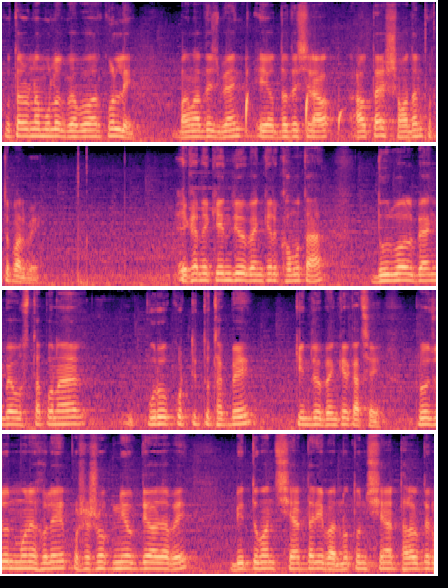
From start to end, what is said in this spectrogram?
প্রতারণামূলক ব্যবহার করলে বাংলাদেশ ব্যাংক এই অধ্যাদেশের আওতায় সমাধান করতে পারবে। এখানে কেন্দ্রীয় ব্যাংকের ক্ষমতা, দুর্বল ব্যাংক ব্যবস্থাপনার পুরো কর্তৃত্ব থাকবে কেন্দ্রীয় ব্যাংকের কাছে। প্রয়োজন মনে হলে প্রশাসক নিয়োগ দেওয়া যাবে। বিদ্যমান শেয়ারধারী বা নতুন শেয়ার ধারকদের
